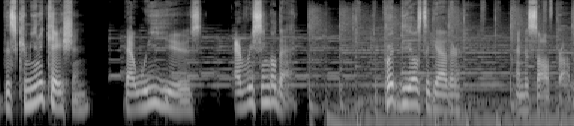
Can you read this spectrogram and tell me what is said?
this communication that we use every single day to put deals together and to solve problems.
